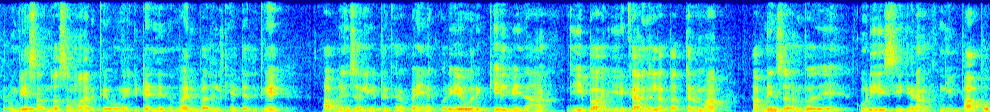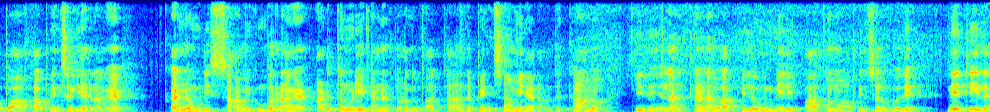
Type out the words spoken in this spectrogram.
ரொம்ப சந்தோஷமாக இருக்குது உங்ககிட்டேருந்து இந்த மாதிரி பதில் கேட்டதுக்கு அப்படின்னு சொல்லிகிட்டு இருக்கிறப்ப எனக்கு ஒரே ஒரு கேள்வி தான் தீபா இருக்காங்கல்ல பத்திரமா? அப்படின்னு சொல்லும்போது கூடிய சீக்கிரம் நீ பாப்பப்பா அப்படின்னு சொல்லிடுறாங்க. கண்ணை முடி சாமி கும்பிட்றாங்க. அடுத்த நொடியே கண்ணை திறந்து பார்த்தா அந்த பெண் சாமியாரை வந்து காணும். இது எல்லாம் கனவா இல்லை உண்மையிலேயே பார்த்தோமா அப்படின்னு சொல்லும்போது நெத்தியில்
